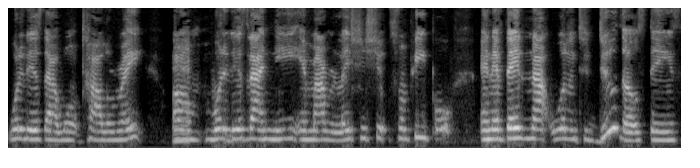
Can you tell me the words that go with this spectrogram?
what it is that I won't tolerate, um, what it is that I need in my relationships from people. And if they're not willing to do those things,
